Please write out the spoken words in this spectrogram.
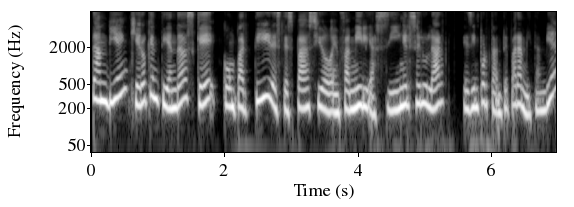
también quiero que entiendas que compartir este espacio en familia sin el celular es importante para mí también.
